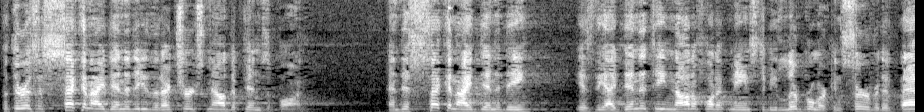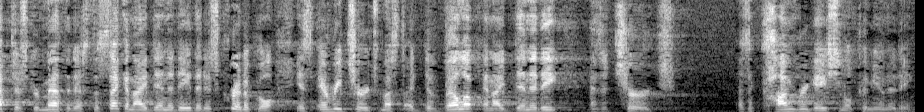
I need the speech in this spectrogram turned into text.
But there is a second identity that our church now depends upon. And this second identity is the identity not of what it means to be liberal or conservative, Baptist or Methodist. The second identity that is critical is every church must develop an identity as a church, as a congregational community.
